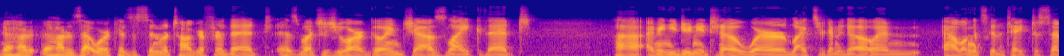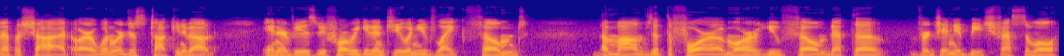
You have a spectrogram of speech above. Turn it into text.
Now, how how does that work as a cinematographer? That as much as you are going jazz like that, uh, I mean, you do need to know where lights are going to go and how long it's going to take to set up a shot. Or when we're just talking about interviews before we get into when you've like filmed the moms at the forum or you've filmed at the Virginia Beach Festival.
